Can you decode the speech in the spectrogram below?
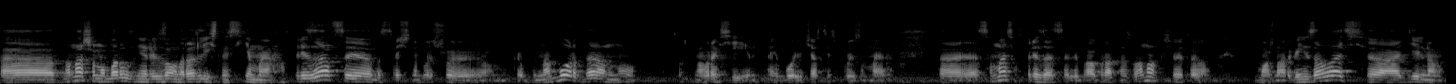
А, на нашем оборудовании реализованы различные схемы авторизации, достаточно большой как бы, набор, да, ну, собственно, в России наиболее часто используемая смс-авторизация, либо обратный звонок, все это можно организовать. Отдельно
